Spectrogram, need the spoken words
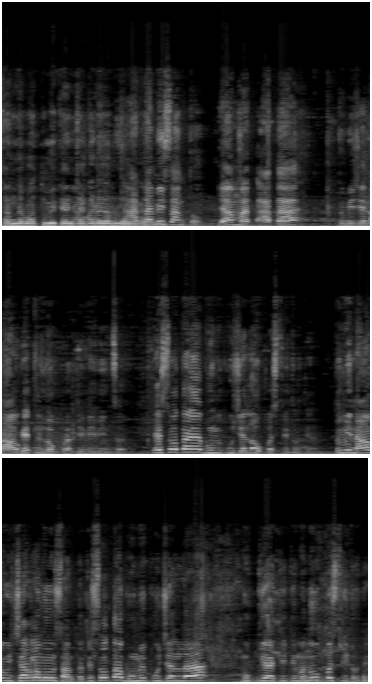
संदर्भात तुम्ही त्यांच्याकडे आता मी सांगतो या मत आता तुम्ही जे नाव घेतले लोकप्रतिनिधींचं ते स्वतः या भूमिपूजनला उपस्थित होते. तुम्ही नाव विचारलं म्हणून सांगतो ते स्वतः भूमिपूजनला मुख्य अतिथी म्हणून उपस्थित होते.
